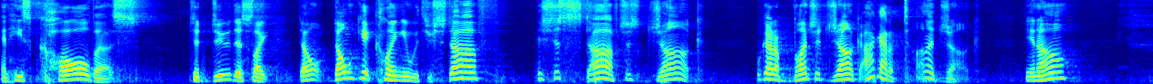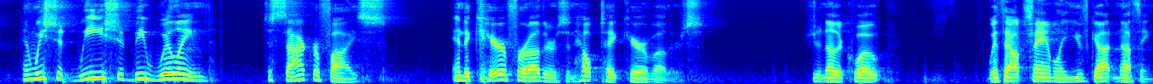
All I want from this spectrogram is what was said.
And he's called us to do this. Like, don't, don't get clingy with your stuff. It's just stuff, just junk. We got a bunch of junk. I got a ton of junk, you know? And we should, we should be willing to sacrifice and to care for others and help take care of others. Here's another quote Without family, you've got nothing.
